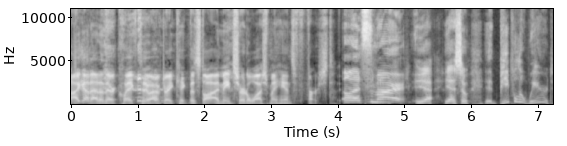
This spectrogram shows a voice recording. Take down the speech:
I got out of there quick too after I kicked the stall. I made sure to wash my hands first. Oh, that's smart. Yeah, yeah. So uh, people are weird,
